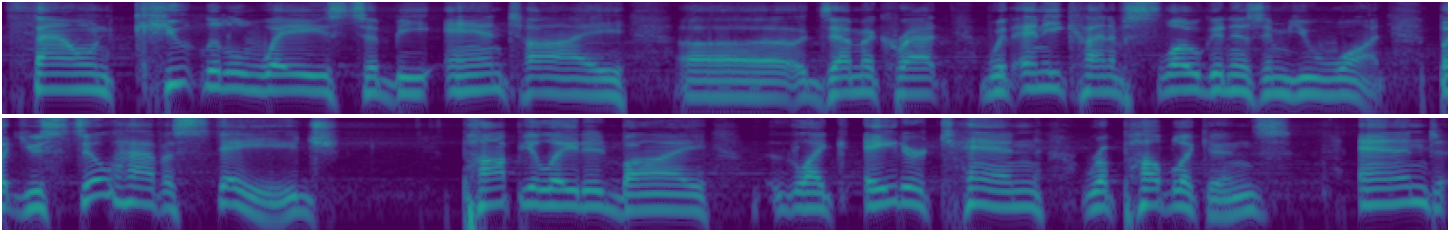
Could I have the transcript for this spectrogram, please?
found cute little ways to be anti uh, Democrat with any kind of sloganism you want. But you still have a stage populated by like eight or 10 Republicans and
